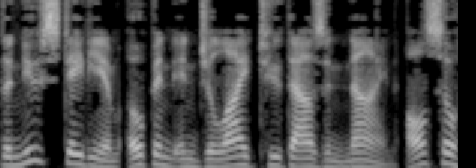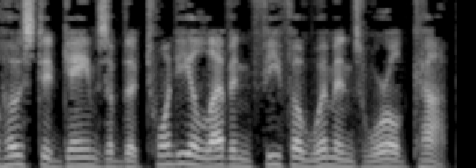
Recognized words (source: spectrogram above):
The new stadium opened in July 2009 also hosted games of the 2011 FIFA Women's World Cup.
